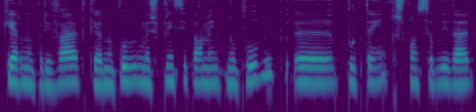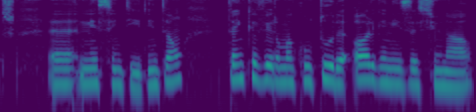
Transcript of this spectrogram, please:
quer no privado, quer no público, mas principalmente no público, uh, porque tem responsabilidades uh, nesse sentido. Então, tem que haver uma cultura organizacional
